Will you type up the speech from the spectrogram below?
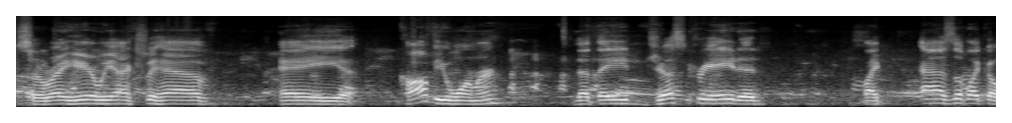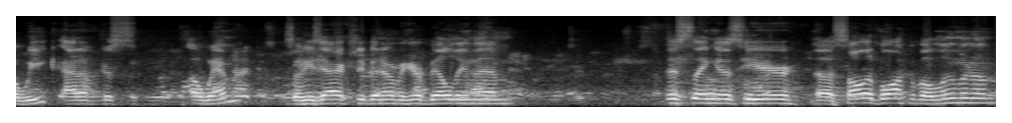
So right here we actually have a coffee warmer that they just created like as of like a week out of just a whim. So he's actually been over here building them. This thing is here, a solid block of aluminum,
